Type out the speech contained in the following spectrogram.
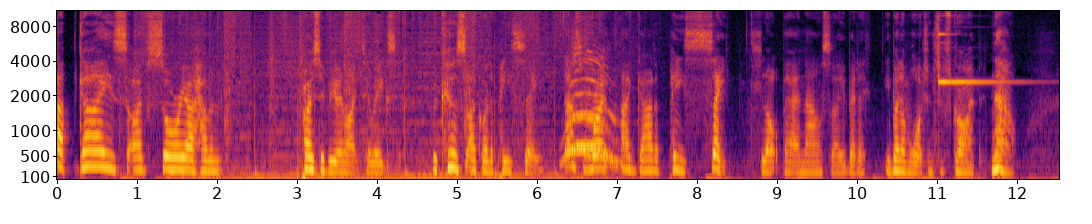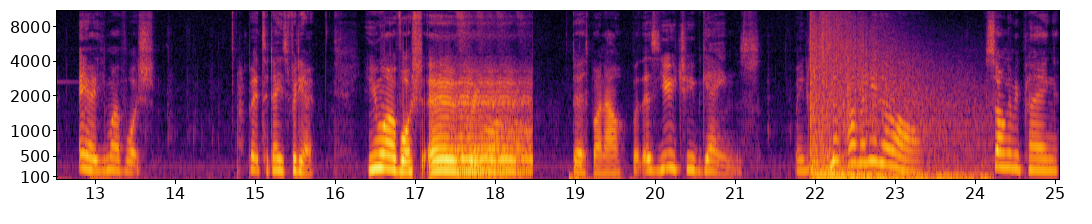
up guys. I'm sorry i haven't posted a video in like two weeks because i got a pc that's right i got a pc a lot better now so you better you better watch and subscribe now. Anyway you might have watched but today's video you might have watched everyone do this by now but there's youtube games. I mean look how many there are. So i'm gonna be playing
